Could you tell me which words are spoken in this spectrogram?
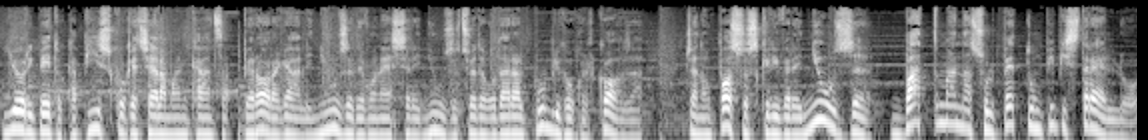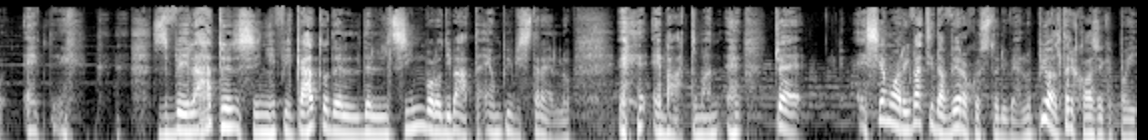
Io ripeto, capisco che c'è la mancanza, però raga, le news devono essere news, cioè devo dare al pubblico qualcosa. Cioè non posso scrivere news, Batman ha sul petto un pipistrello e svelato il significato del, del simbolo di Batman. È un pipistrello, è, è Batman. È, cioè, siamo arrivati davvero a questo livello. Più altre cose che poi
